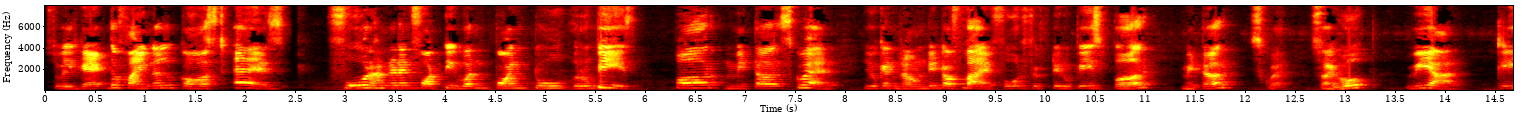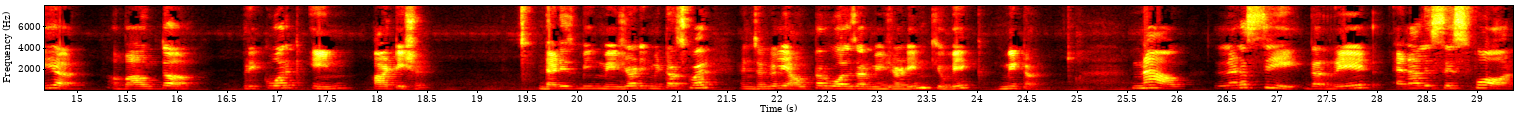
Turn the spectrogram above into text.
So we'll get the final cost as 441.2 rupees per meter square. You can round it off by 450 rupees per meter square. So I hope we are clear about the brickwork in partition that is being measured in meter square and generally outer walls are measured in cubic meter. Now let us see the rate analysis for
